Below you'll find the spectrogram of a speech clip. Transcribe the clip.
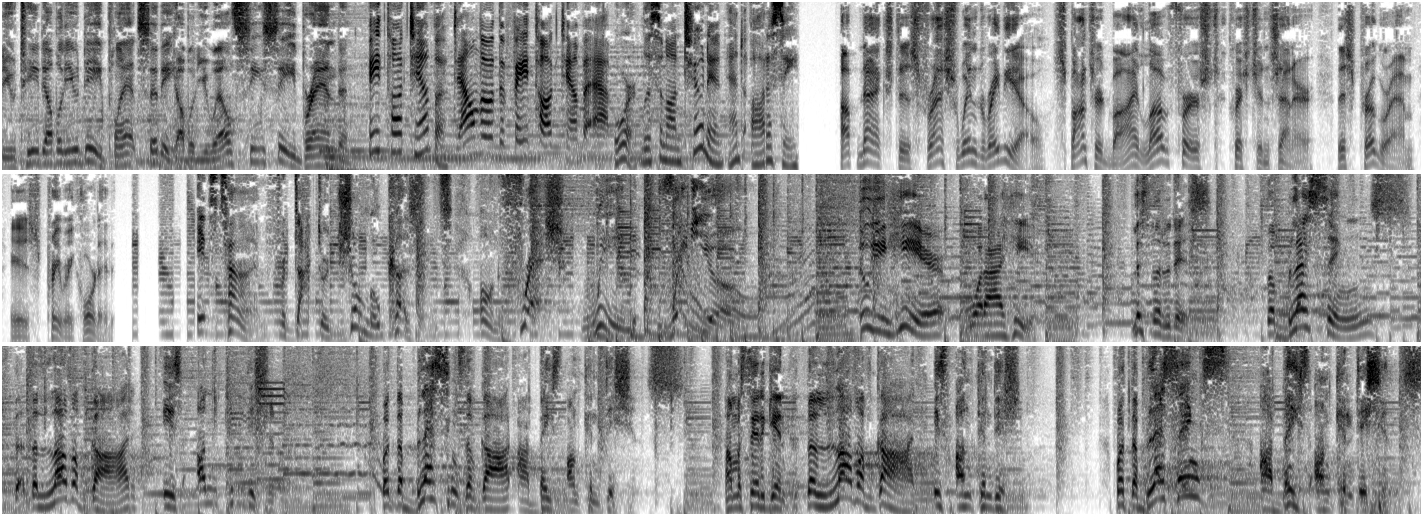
WTWD Plant City, WLCC Brandon. Faith Talk Tampa. Download the Faith Talk Tampa app or listen on TuneIn and Odyssey. Up next is Fresh Wind Radio, sponsored by Love First Christian Center. This program is pre recorded. It's time for Dr. Jomo Cousins on Fresh Wind Radio. Do you hear what I hear? Listen to this. The blessings, the, the love of God is unconditional. But the blessings of God are based on conditions. I'm gonna say it again. The love of God is unconditional. But the blessings are based on conditions.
